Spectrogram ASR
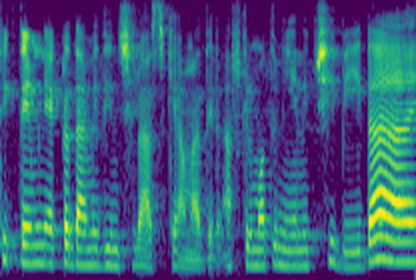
ঠিক তেমনি একটা দামি দিন ছিল আজকে আমাদের। আজকের মতো নিয়ে নিচ্ছি। বিদায়।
